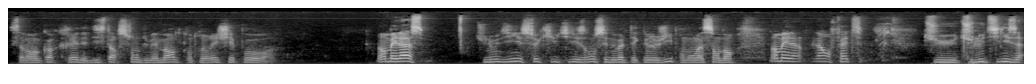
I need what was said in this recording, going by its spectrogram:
Ça va encore créer des distorsions du même ordre contre riches et pauvres. Non, mais là, tu nous dis ceux qui utiliseront ces nouvelles technologies prendront l'ascendant. Non, mais là, là en fait, tu, tu l'utilises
